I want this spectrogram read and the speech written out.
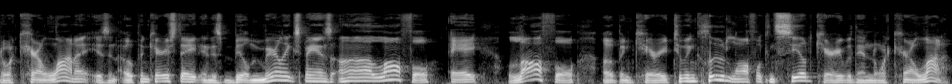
North Carolina is an open carry state, and this bill merely expands uh, lawful, a lawful open carry to include lawful concealed carry within North Carolina.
